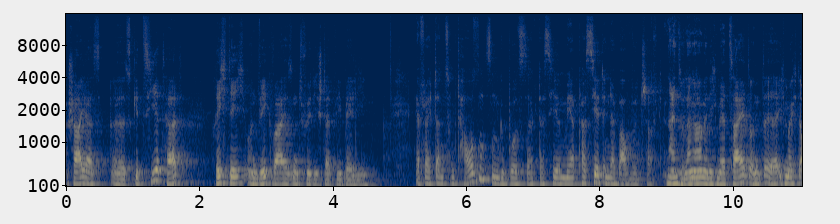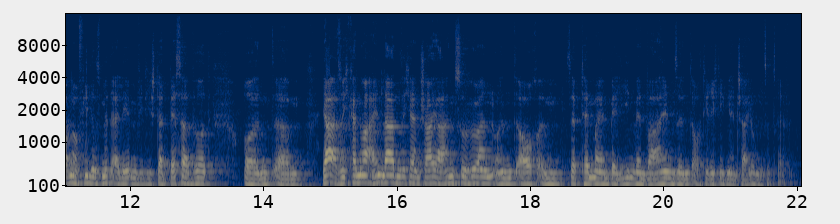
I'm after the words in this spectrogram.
Schayas äh, skizziert hat, richtig und wegweisend für die Stadt wie Berlin. Ja, vielleicht dann zum tausendsten Geburtstag, dass hier mehr passiert in der Bauwirtschaft. Nein, so lange haben wir nicht mehr Zeit und äh, ich möchte auch noch vieles miterleben, wie die Stadt besser wird. Und ähm, ja, also ich kann nur einladen, sich Herrn Schaya anzuhören und auch im September in Berlin, wenn Wahlen sind, auch die richtigen Entscheidungen zu treffen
